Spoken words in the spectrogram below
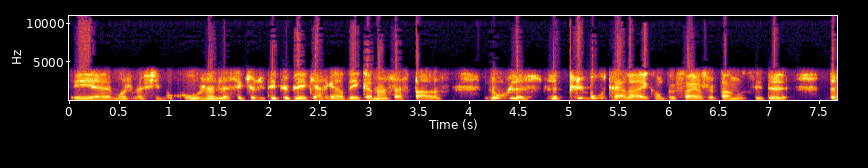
et euh, moi, je me fie beaucoup aux gens de la sécurité publique à regarder comment ça se passe. Nous, le, le plus beau travail qu'on peut faire, je pense, c'est de, de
